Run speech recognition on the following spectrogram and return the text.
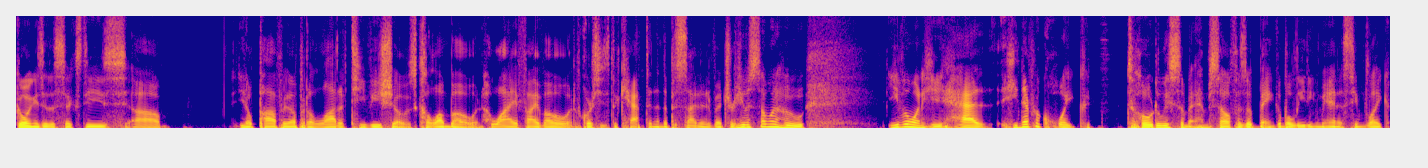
going into the '60s. Uh, you know, popping up in a lot of TV shows, Columbo and Hawaii Five O, and of course he's the captain in the Poseidon Adventure. He was someone who, even when he had, he never quite could totally cement himself as a bankable leading man. It seemed like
